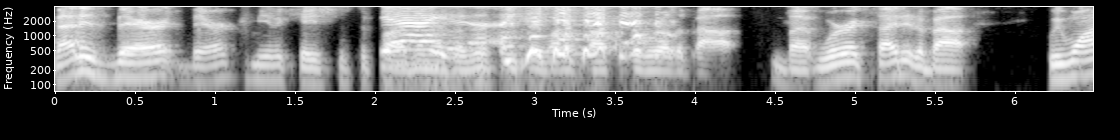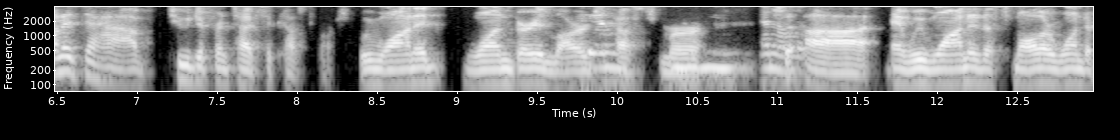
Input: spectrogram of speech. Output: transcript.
that is their their communications department. Yeah, yeah. Other things they want to talk to the world about. But we're excited about we wanted to have two different types of customers. We wanted one very large customer, mm-hmm. uh, and we wanted a smaller one to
